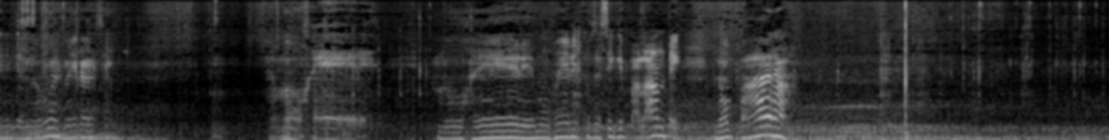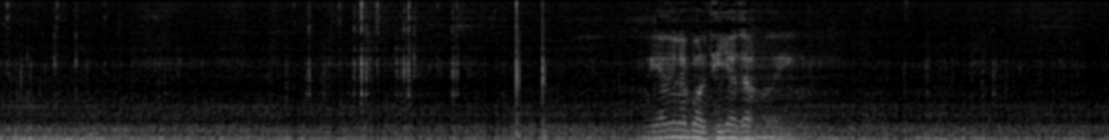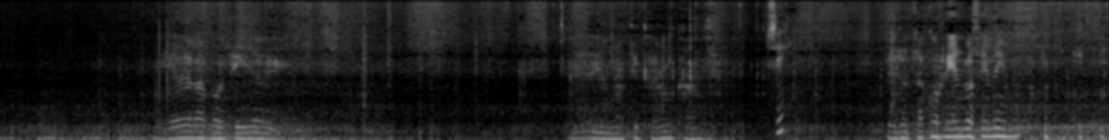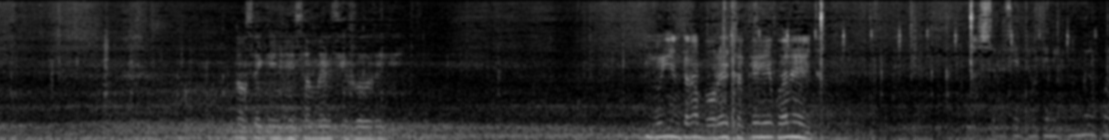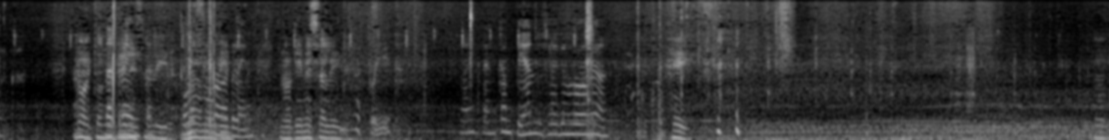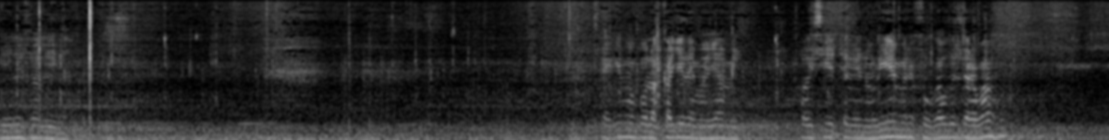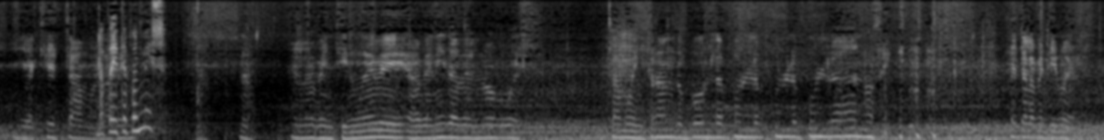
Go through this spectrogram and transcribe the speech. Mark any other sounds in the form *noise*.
de nuevo, mira ese. Mujeres, mujeres, mujeres, esto se sigue para adelante, no para. Vía de la portilla está Vía de la portilla de... Le diagnosticaron cáncer. ¿Sí? Pero está corriendo a sí mismo. No sé quién es esa Mercy Rodríguez. Voy a entrar por esta. ¿Qué, es? ¿Cuál es esta? No sé si este no tiene que número por acá. No, esto no La tiene 30. salida. No, no tiene, 30. no tiene salida. Los pollitos. Ay, están campeando, ¿sabes que no lo van a ver? Hey. No tiene salida. Seguimos por las calles de Miami. Hoy 7 de noviembre, fugado del trabajo. Y aquí estamos. ¿No la pediste permiso? No, en la 29 Avenida del Noroeste. Estamos entrando por la, por la, por la, por la, no sé. *laughs* Esta es la 29.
